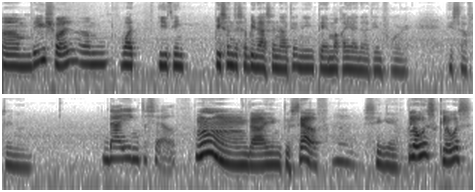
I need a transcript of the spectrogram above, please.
Um, the usual, um, what do you think, based on the sa binasa natin, ano yung tema kaya natin for this afternoon? Dying to self. Hmm, dying to self. Sige. Close, close.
